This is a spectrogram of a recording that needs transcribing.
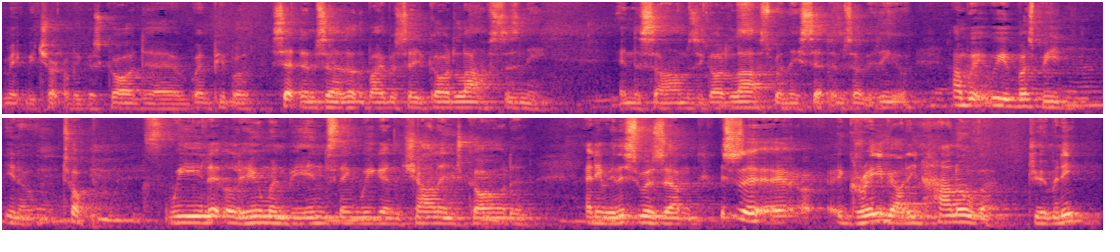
make me chuckle because God, uh, when people set themselves up, the Bible says God laughs, doesn't he? In the Psalms. God laughs when they set themselves. And we, we must be, you know, tough. We little human beings think we can challenge God. And anyway, this was um, this is a, a graveyard in Hanover, Germany,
